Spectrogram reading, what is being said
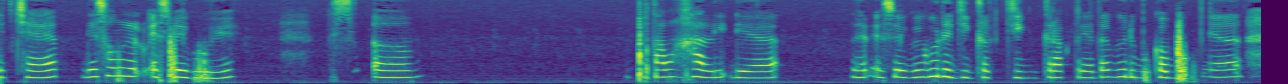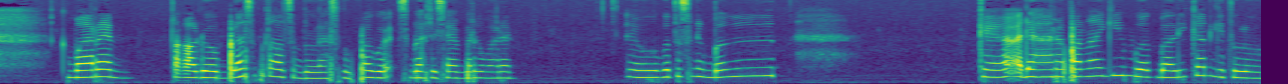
ngechat dia selalu liat SW gue. Um, pertama kali dia liat SW gue gue udah jingkrak jingkrak. Ternyata gue dibuka booknya kemarin. Tanggal 12 atau tanggal 11 lupa gue 11 Desember kemarin. Ya Allah gue tuh seneng banget. Kayak ada harapan lagi buat balikan gitu loh.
